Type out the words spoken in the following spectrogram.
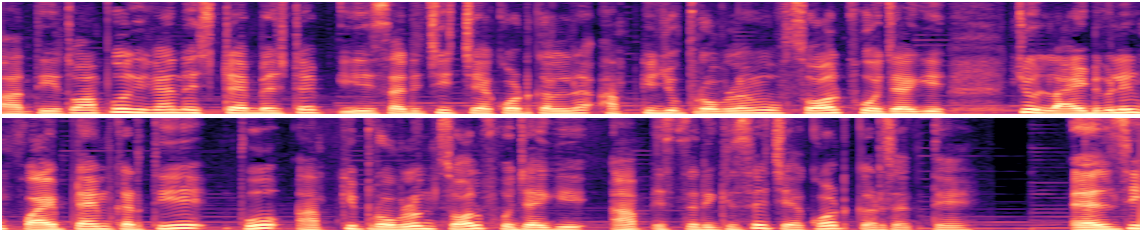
आती है। तो आपको क्या कहना स्टेप बाय स्टेप ये सारी चीज़ चेकआउट कर लेना। आपकी जो प्रॉब्लम है, वो सॉल्व हो जाएगी। जो लाइट बिलिंग फाइव टाइम करती है, वो आपकी प्रॉब्लम सॉल्व हो जाएगी आप इस तरीके से चेकआउट कर सकते हैं। L G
